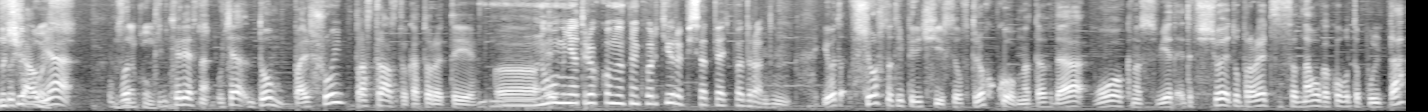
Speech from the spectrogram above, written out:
началось. Слушай, а у меня, Вот интересно, у тебя дом большой, пространство, которое ты... э, Ну, у меня трехкомнатная квартира, 55 квадратов. И вот все, что ты перечислил в трех комнатах, да, окна, свет, это все это управляется с одного какого-то пульта?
